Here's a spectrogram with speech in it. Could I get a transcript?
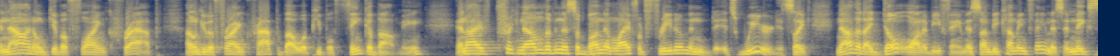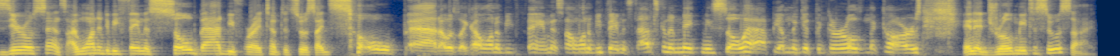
And now I don't give a flying crap. I don't give a flying crap about what people think about me. And I've now I'm living this abundant life of freedom. And it's weird. It's like now that I don't want to be famous, I'm becoming famous. It makes zero sense. I wanted to be famous so bad before I attempted suicide. So bad. I was like, I want to be famous. I want to be famous. That's going to make me so happy. I'm going to get the girls and the cars. And it drove me to suicide.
